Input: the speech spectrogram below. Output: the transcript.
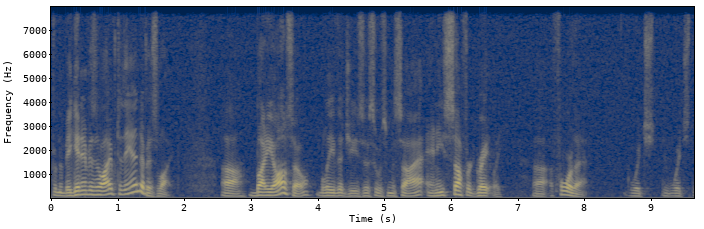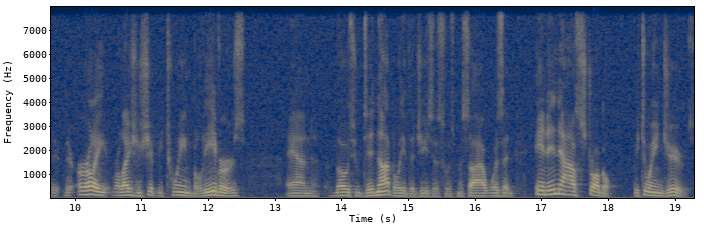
from the beginning of his life to the end of his life. Uh, but he also believed that Jesus was Messiah, and he suffered greatly uh, for that which, which the, the early relationship between believers and those who did not believe that Jesus was Messiah was an, an in-house struggle between Jews.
